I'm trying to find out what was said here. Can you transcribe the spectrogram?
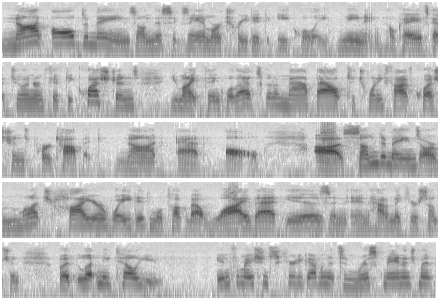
Not all domains on this exam are treated equally, meaning, okay, it's got 250 questions. You might think, well, that's going to map out to 25 questions per topic. Not at all. Uh, some domains are much higher weighted, and we'll talk about why that is and, and how to make your assumption. But let me tell you, information security governance and risk management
